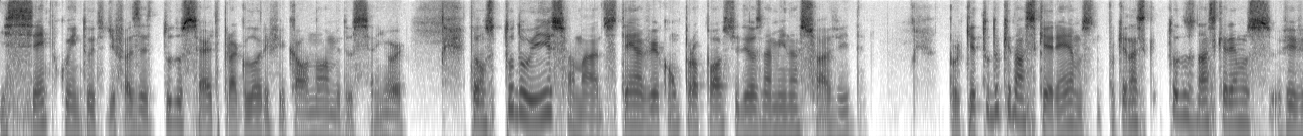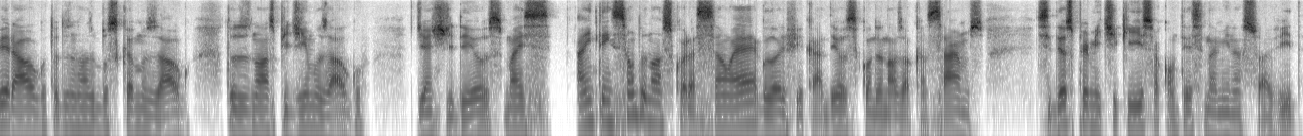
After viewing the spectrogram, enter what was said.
e sempre com o intuito de fazer tudo certo para glorificar o nome do Senhor. Então, tudo isso, amados, tem a ver com o propósito de Deus na minha e na sua vida. Porque tudo que nós queremos, porque nós, todos nós queremos viver algo, todos nós buscamos algo, todos nós pedimos algo diante de Deus, mas a intenção do nosso coração é glorificar a Deus quando nós alcançarmos, se Deus permitir que isso aconteça na minha na sua vida.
